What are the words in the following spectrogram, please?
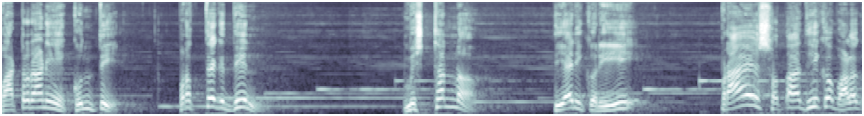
ପାଟରାଣୀ କୁନ୍ତି ପ୍ରତ୍ୟେକ ଦିନ ମିଷ୍ଟାନ୍ନ ତିଆରି କରି ପ୍ରାୟ ଶତାଧିକ ବାଳକ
